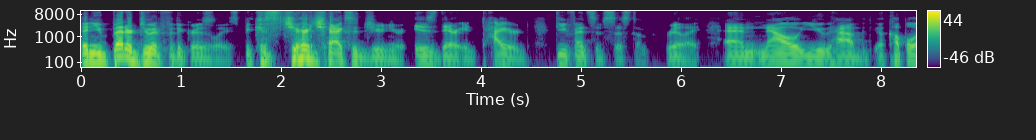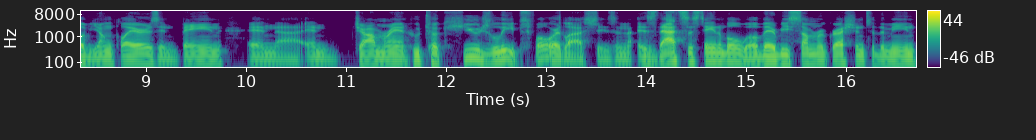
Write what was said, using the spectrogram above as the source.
then you better do it for the Grizzlies because Jaren Jackson Jr. is their entire defensive system, really. And now you have a couple of young players in Bane and uh, and Ja Morant, who took huge leaps forward last season. Is that sustainable? Will there be some regression to the mean?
